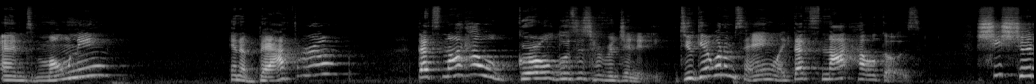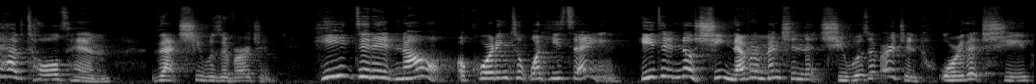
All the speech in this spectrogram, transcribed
and moaning in a bathroom, that's not how a girl loses her virginity. Do you get what I'm saying? Like, that's not how it goes. She should have told him that she was a virgin. He didn't know, according to what he's saying. He didn't know. She never mentioned that she was a virgin or that she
